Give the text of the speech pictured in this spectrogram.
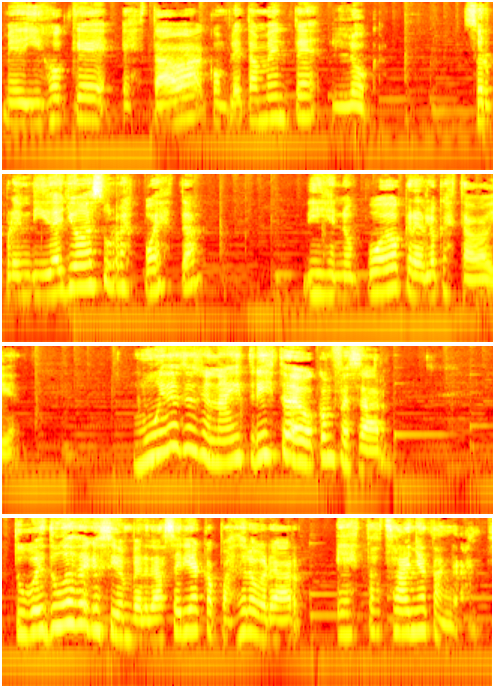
me dijo que estaba completamente loca. Sorprendida yo de su respuesta, dije, no puedo creer lo que estaba viendo. Muy decepcionada y triste, debo confesar. Tuve dudas de que si en verdad sería capaz de lograr esta hazaña tan grande.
